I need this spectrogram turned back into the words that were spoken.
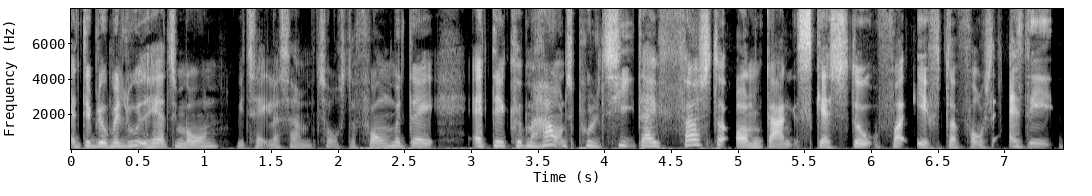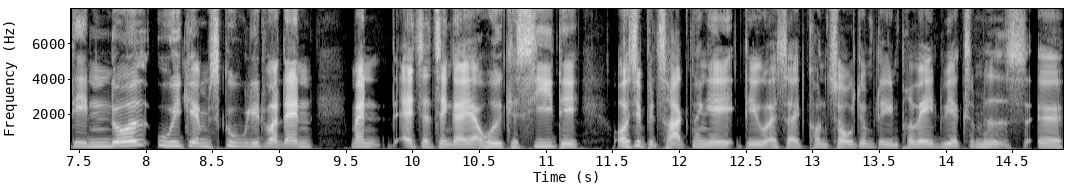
at det blev meldt ud her til morgen, vi taler sammen torsdag formiddag, at det Københavns politi, der i første omgang skal stå for efterforskning. Altså, det, det er noget uigennemskueligt, hvordan man, altså jeg tænker, jeg overhovedet kan sige det, også i betragtning af, det er jo altså et konsortium, det er en privat virksomheds... Øh,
